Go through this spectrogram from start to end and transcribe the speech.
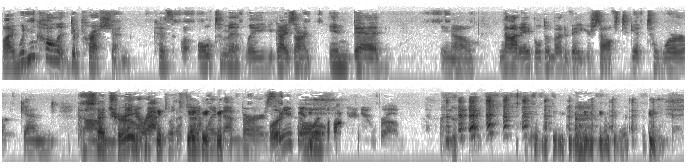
Well, I wouldn't call it depression because ultimately you guys aren't in bed, you know, not able to motivate yourself to get to work and um, true. interact with family members. Where do you think we're Oh, talking to you from?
